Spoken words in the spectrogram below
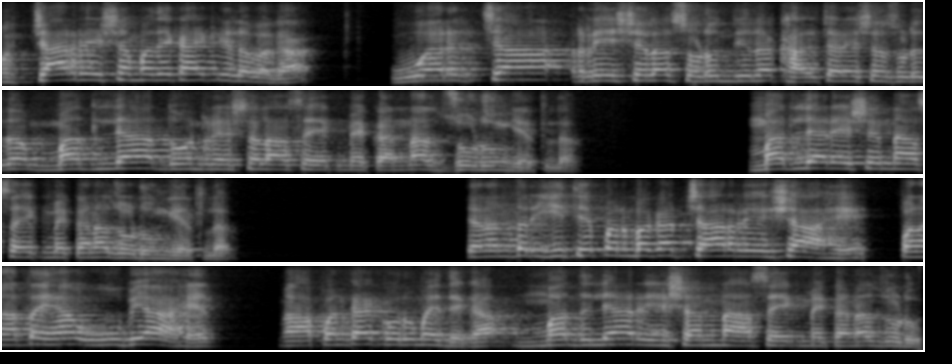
मग चार रेषामध्ये काय केलं बघा? वरच्या रेषेला सोडून दिलं खालच्या रेषेला सोडून दिलं मधल्या दोन रेषेला असं एकमेकांना जोडून घेतलं. मधल्या रेषांना असं एकमेकांना जोडून घेतलं. त्यानंतर इथे पण बघा चार रेषा आहे पण आता ह्या उभ्या आहेत. मग आपण काय करू माहितीये का? मधल्या रेषांना असं एकमेकांना जोडू.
